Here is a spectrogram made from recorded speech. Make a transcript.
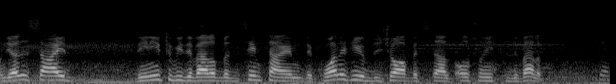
on the other side, they need to be developed, but at the same time, the quality of the job itself also needs to develop. Yes.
